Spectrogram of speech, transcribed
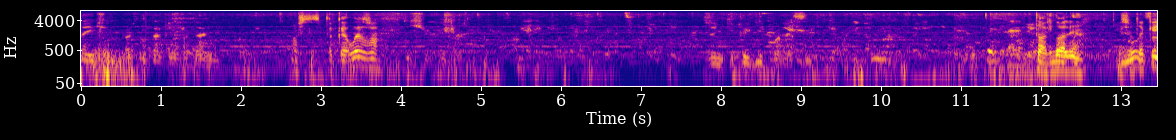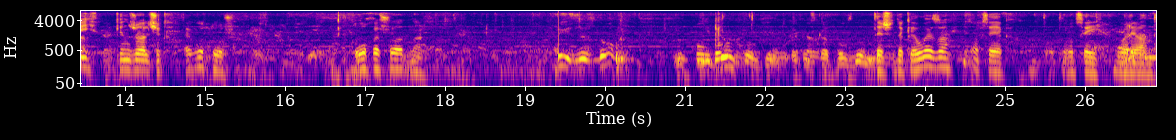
да еще не кажется, так благодарен. Ось таке лезо. Ты чё? Женьки кредит погаси. Так, далі. Ось такий кінжальчик. Так вот тоже. Плохо, что одна. Ты же с дома. Ну, полдома, полдома, как он сказал, полдома. Теж таке лезо. Оце як от- оцей варіант.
